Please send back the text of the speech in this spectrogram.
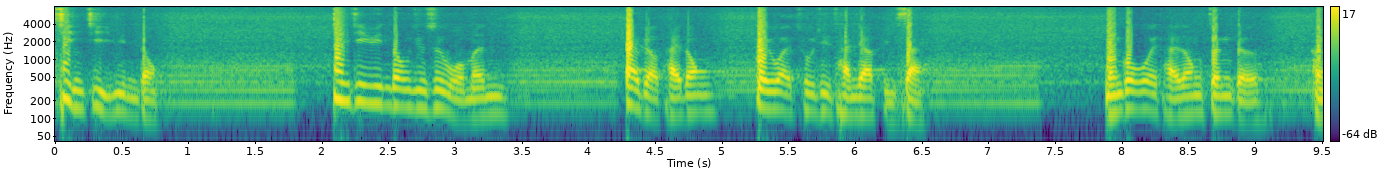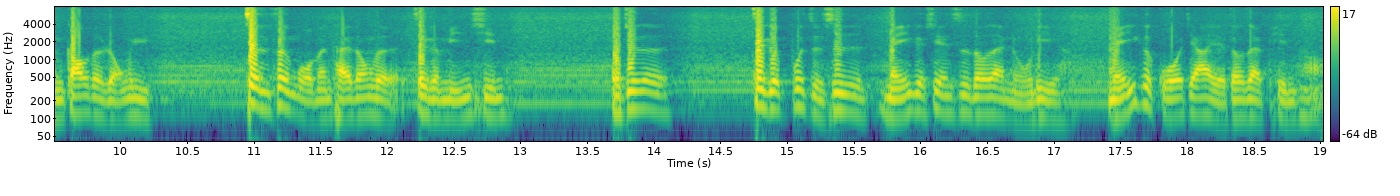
竞技运动，竞技运动就是我们代表台东对外出去参加比赛。能够为台东争得很高的荣誉，振奋我们台东的这个民心。我觉得这个不只是每一个县市都在努力啊，每一个国家也都在拼哈。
